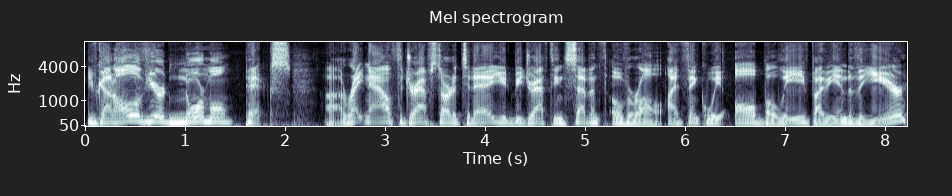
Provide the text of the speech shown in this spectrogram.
You've got all of your normal picks. Uh, right now, if the draft started today, you'd be drafting seventh overall. I think we all believe by the end of the year,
